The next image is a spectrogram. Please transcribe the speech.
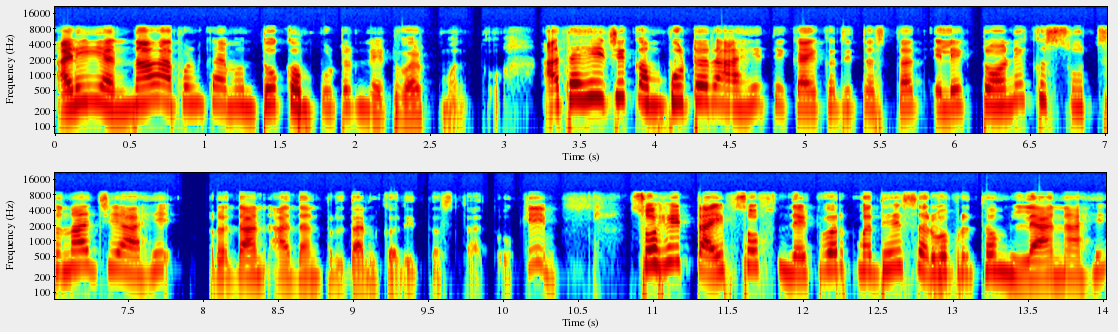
आणि यांना आपण काय म्हणतो? कम्प्युटर नेटवर्क म्हणतो. आता हे जे कम्प्युटर आहे ते काय करीत असतात? इलेक्ट्रॉनिक सूचना जी आहे प्रदान आदान प्रदान करीत असतात. ओके? सो हे टाइप्स ऑफ नेटवर्कमध्ये सर्वप्रथम लॅन आहे.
